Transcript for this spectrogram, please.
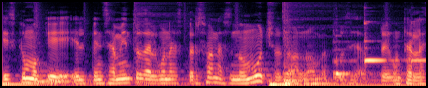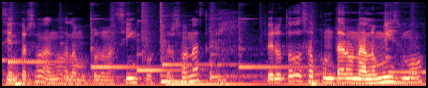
es como que el pensamiento de algunas personas, no muchos, no, no me puse a preguntarle a 100 personas, ¿no? a lo mejor unas 5 personas, pero todos apuntaron a lo mismo.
